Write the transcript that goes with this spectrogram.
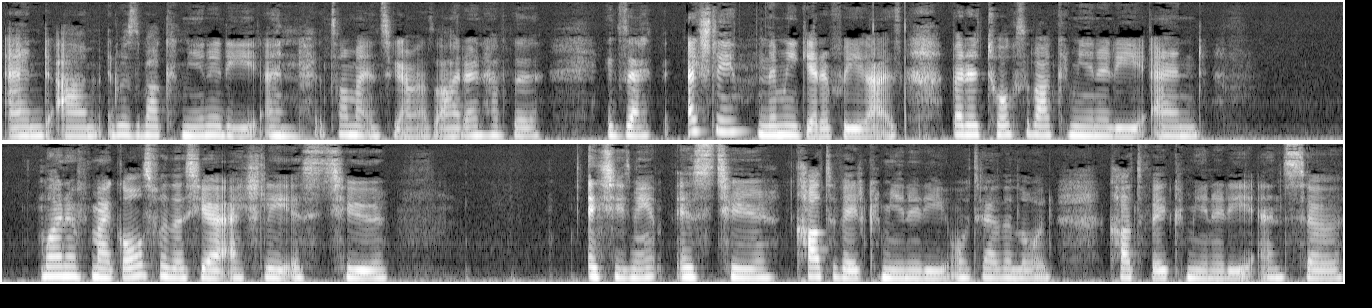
and um, it was about community, and it's on my Instagram as well. I don't have the exact actually let me get it for you guys but it talks about community and one of my goals for this year actually is to excuse me is to cultivate community or to have the lord cultivate community. And so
